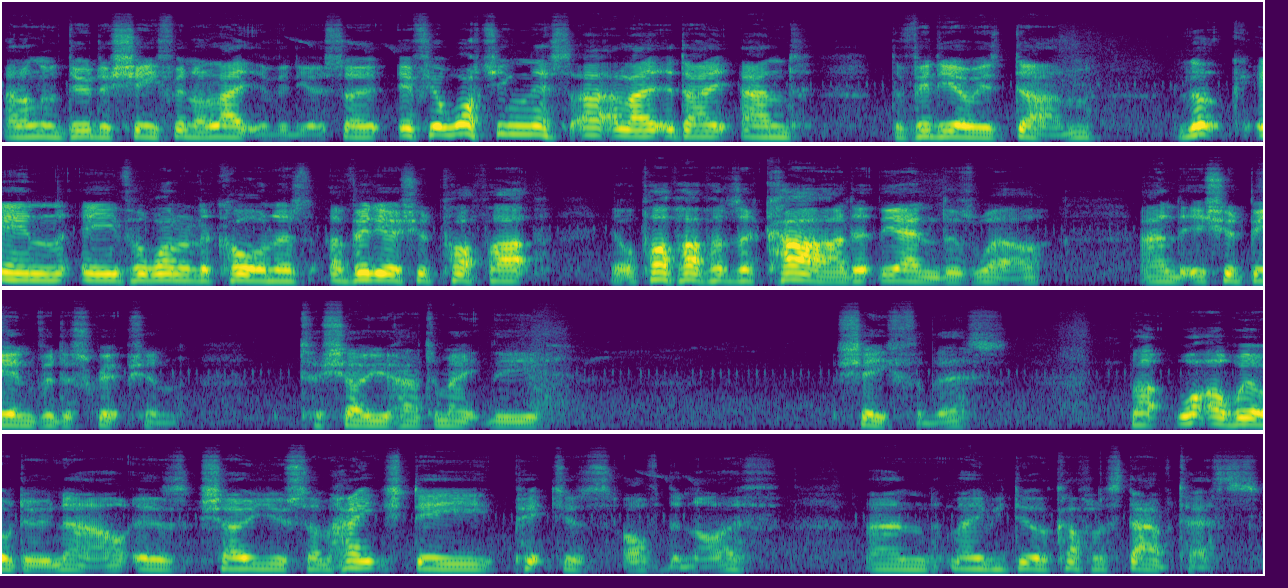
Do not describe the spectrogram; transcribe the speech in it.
I'm going to do the sheath in a later video. So if you're watching this at a later date and the video is done, look in either one of the corners, a video should pop up. It will pop up as a card at the end as well and it should be in the description to show you how to make the sheath for this. But what I will do now is show you some HD pictures of the knife and maybe do a couple of stab tests.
